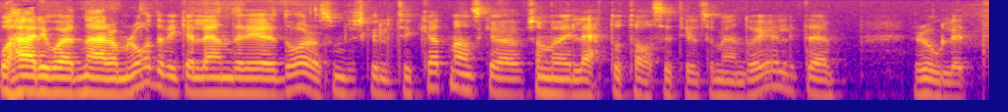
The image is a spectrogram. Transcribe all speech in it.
Och här i vårt närområde, vilka länder är det då, då som du skulle tycka att man ska, som är lätt att ta sig till, som ändå är lite roligt?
